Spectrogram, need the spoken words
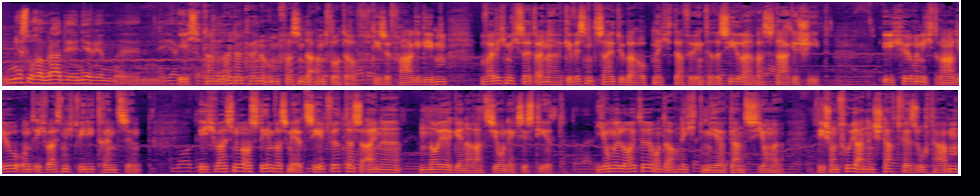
nie słucham rady, nie wiem, e, Ich kann leider keine umfassende Antwort auf diese Frage geben, weil ich mich seit einer gewissen Zeit überhaupt nicht dafür interessiere, was da geschieht. Ich höre nicht Radio und ich weiß nicht, wie die Trends sind. Ich weiß nur aus dem, was mir erzählt wird, dass eine neue Generation existiert. Junge Leute und auch nicht mehr ganz junge, die schon früher einen Start versucht haben,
